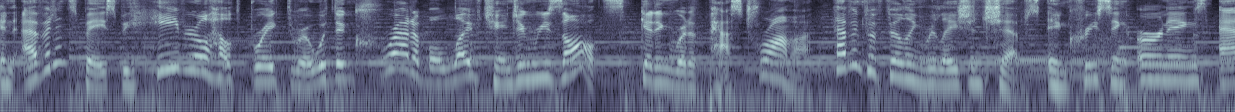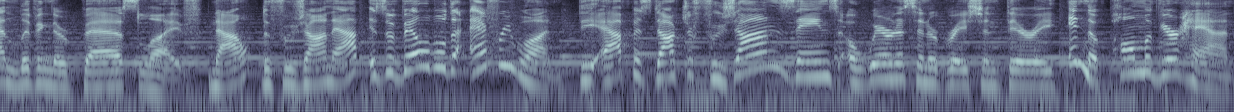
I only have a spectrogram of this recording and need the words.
an evidence based behavioral health breakthrough with incredible life changing results. Getting rid of past trauma, having fulfilling relationships, increasing earnings, and living their best life. Now, the Foojan app is available to everyone. The app is Dr. Foojan Zeine's awareness integration theory in the palm of your hand.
